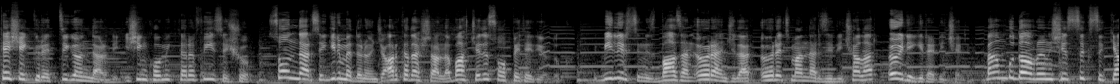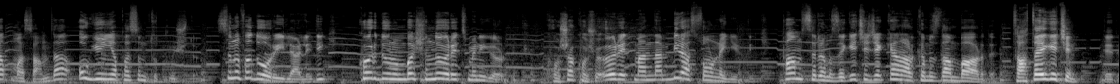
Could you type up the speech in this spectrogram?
Teşekkür etti gönderdi. İşin komik tarafı ise şu. Son derse girmeden önce arkadaşlarla bahçede sohbet ediyorduk. Bilirsiniz bazen öğrenciler, öğretmenler zili çalar, öyle girer içeri. Ben bu davranışı sık sık yapmasam da o gün yapasım tutmuştu. Sınıfa doğru ilerledik. Koridorun başında öğretmeni gördük. Koşa koşa öğretmenden biraz sonra girdik. Tam sıramıza geçecekken arkamızdan bağırdı. Tahtaya geçin dedi.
